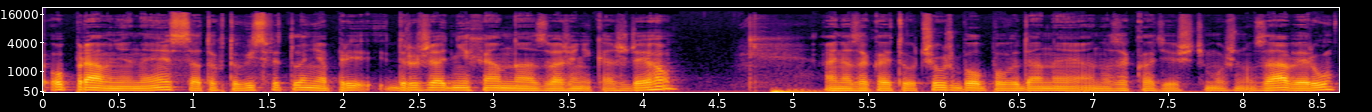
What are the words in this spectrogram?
je oprávnené sa tohto vysvetlenia pridržať, nechám na zváženie každého, aj na základe toho, čo už bolo povedané a na základe ešte možno záveru.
